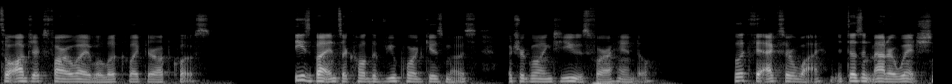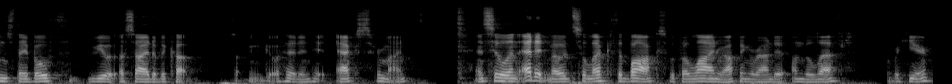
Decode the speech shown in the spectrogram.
So objects far away will look like they're up close. These buttons are called the viewport gizmos, which we're going to use for our handle. Click the X or Y. It doesn't matter which, since they both view a side of the cup. So I'm going to go ahead and hit X for mine. And still in edit mode, select the box with a line wrapping around it on the left, over here.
